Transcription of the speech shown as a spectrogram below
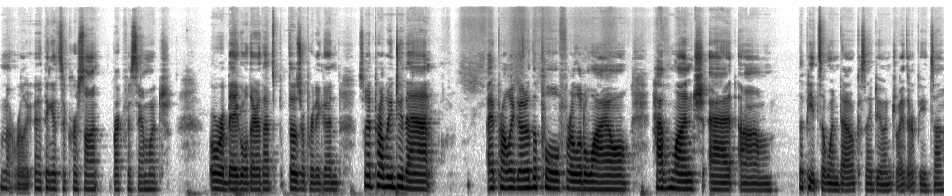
I'm not really, I think it's a croissant breakfast sandwich or a bagel there. That's, those are pretty good. So I'd probably do that. I'd probably go to the pool for a little while, have lunch at um, the pizza window because I do enjoy their pizza,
